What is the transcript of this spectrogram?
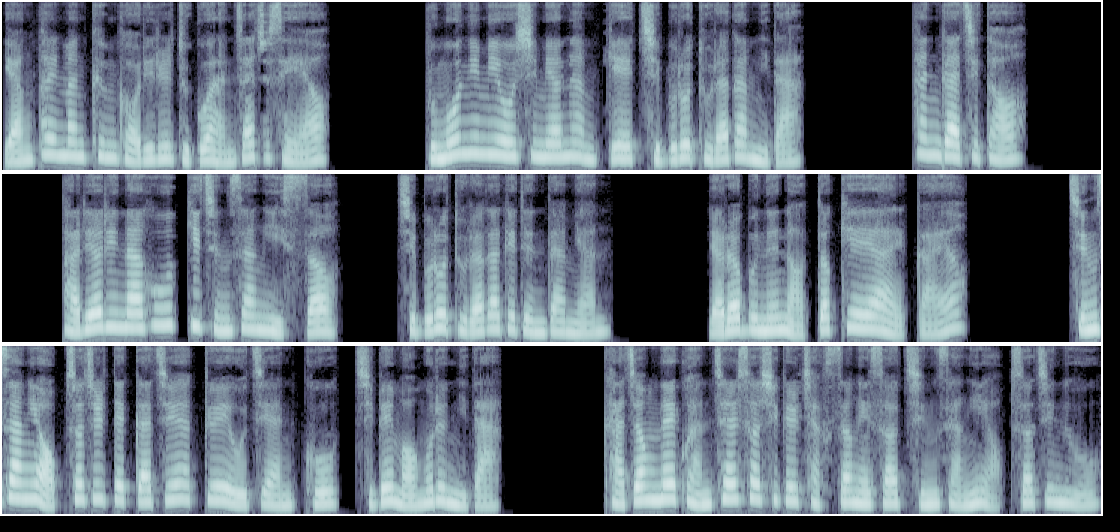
양팔만큼 거리를 두고 앉아주세요. 부모님이 오시면 함께 집으로 돌아갑니다. 한 가지 더. 발열이나 호흡기 증상이 있어 집으로 돌아가게 된다면 여러분은 어떻게 해야 할까요? 증상이 없어질 때까지 학교에 오지 않고 집에 머무릅니다. 가정 내 관찰 서식을 작성해서 증상이 없어진 후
